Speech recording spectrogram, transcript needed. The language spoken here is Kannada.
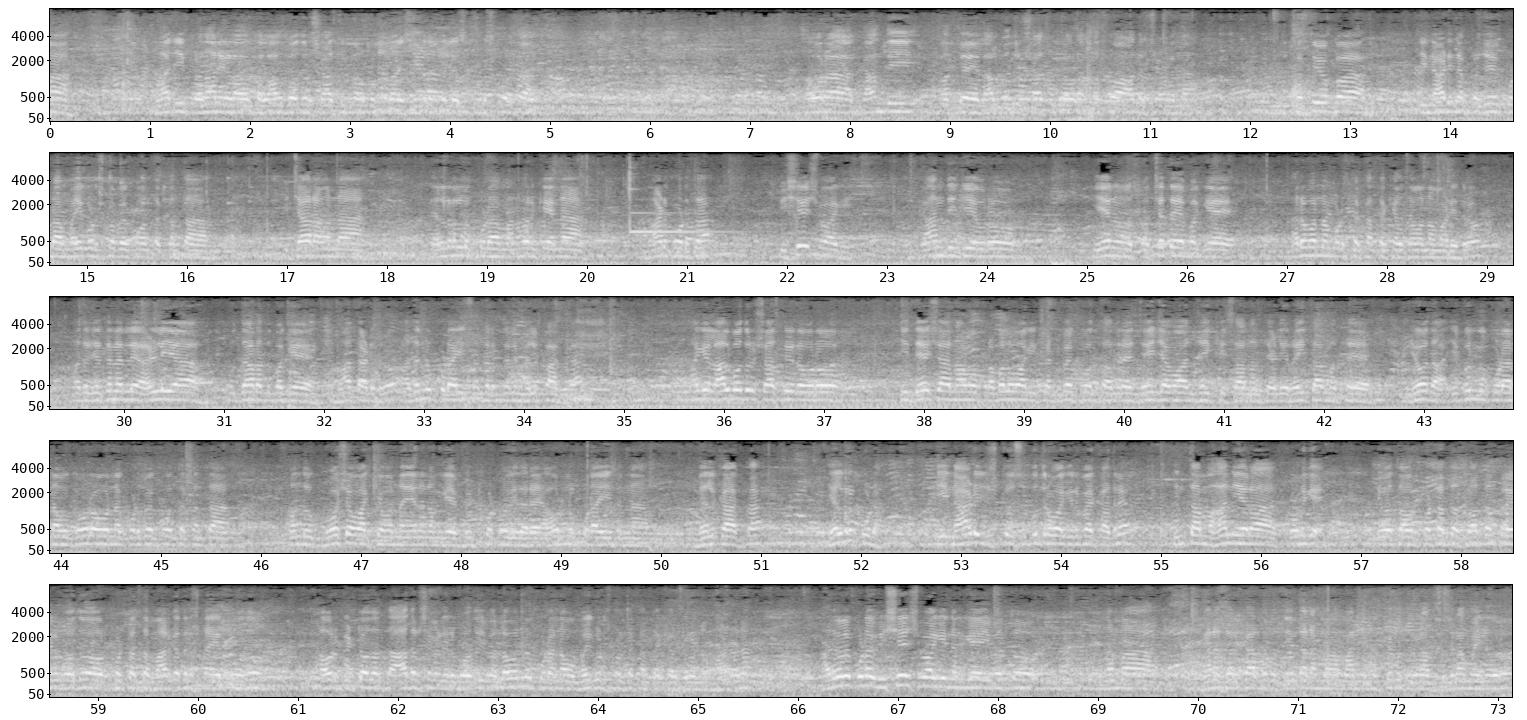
ಮಾಜಿ ಪ್ರಧಾನಿಗಳಾದಂಥ ಲಾಲ್ ಬಹದ್ದೂರ್ ಶಾಸ್ತ್ರಿಗಳವರು ಕೂಡ ಈ ಸಂದರ್ಭದಲ್ಲಿ ಸ್ಮರಿಸ್ಕೊಳ್ತಾ ಅವರ ಗಾಂಧಿ ಮತ್ತು ಲಾಲ್ ಬಹದ್ದೂರ್ ಶಾಸ್ತ್ರಿಗಳವರ ತತ್ವ ಆದರ್ಶಗಳನ್ನು ಪ್ರತಿಯೊಬ್ಬ ಈ ನಾಡಿನ ಪ್ರಜೆಯು ಕೂಡ ಮೈಗೂಡಿಸ್ಕೋಬೇಕು ಅಂತಕ್ಕಂಥ ವಿಚಾರವನ್ನು ಎಲ್ಲರಲ್ಲೂ ಕೂಡ ಮನವರಿಕೆಯನ್ನು ಮಾಡಿಕೊಡ್ತಾ, ವಿಶೇಷವಾಗಿ ಗಾಂಧೀಜಿಯವರು ಏನು ಸ್ವಚ್ಛತೆಯ ಬಗ್ಗೆ ಅರಿವನ್ನು ಮೂಡಿಸ್ತಕ್ಕಂಥ ಕೆಲಸವನ್ನು ಮಾಡಿದರು. ಅದರ ಜೊತೆಯಲ್ಲಿ ಹಳ್ಳಿಯ ಉದ್ಧಾರದ ಬಗ್ಗೆ ಮಾತಾಡಿದರು. ಅದನ್ನು ಕೂಡ ಈ ಸಂದರ್ಭದಲ್ಲಿ ಮೆಲುಕು ಹಾಕ್ತಾ. ಹಾಗೆ ಲಾಲ್ ಬಹದ್ದೂರ್ ಶಾಸ್ತ್ರಿರವರು, ಈ ದೇಶ ನಾವು ಪ್ರಬಲವಾಗಿ ಕಟ್ಟಬೇಕು ಅಂತಂದರೆ ಜೈ ಜವಾನ್, ಜೈ ಕಿಸಾನ್ ಅಂತೇಳಿ ರೈತ ಮತ್ತು ಯೋಧ ಇಬ್ಬರಿಗೂ ಕೂಡ ನಾವು ಗೌರವವನ್ನು ಕೊಡಬೇಕು ಅಂತಕ್ಕಂಥ ಒಂದು ಘೋಷವಾಕ್ಯವನ್ನು ಏನು ನಮಗೆ ಬಿಟ್ಕೊಟ್ಟು ಹೋಗಿದ್ದಾರೆ. ಅವ್ರನ್ನೂ ಕೂಡ ಇದನ್ನು ಮೆಲುಕು ಹಾಕ್ತಾ. ಎಲ್ಲರೂ ಕೂಡ ಈ ನಾಡು ಇಷ್ಟು ಸುಭದ್ರವಾಗಿರಬೇಕಾದ್ರೆ ಇಂಥ ಮಹನೀಯರ ಕೊಡುಗೆ. ಇವತ್ತು ಅವ್ರು ಕೊಟ್ಟಂಥ ಸ್ವಾತಂತ್ರ್ಯ ಇರ್ಬೋದು, ಅವ್ರು ಕೊಟ್ಟಂಥ ಮಾರ್ಗದರ್ಶನ ಇರ್ಬೋದು, ಅವ್ರು ಬಿಟ್ಟೋದಂಥ ಆದರ್ಶಗಳಿರ್ಬೋದು, ಇವೆಲ್ಲವನ್ನೂ ಕೂಡ ನಾವು ಮೈಗೂಡಿಸ್ಕೊಳ್ತಕ್ಕಂಥ ಕೆಲಸವನ್ನು ಮಾಡೋಣ. ಅದರಲ್ಲೂ ಕೂಡ ವಿಶೇಷವಾಗಿ ನಮಗೆ ಇವತ್ತು ನಮ್ಮ ಘನ ಸರ್ಕಾರದ ವತಿಯಿಂದ ನಮ್ಮ ಮಾನ್ಯ ಮುಖ್ಯಮಂತ್ರಿಗಳಾದ ಸಿದ್ದರಾಮಯ್ಯನವರು,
